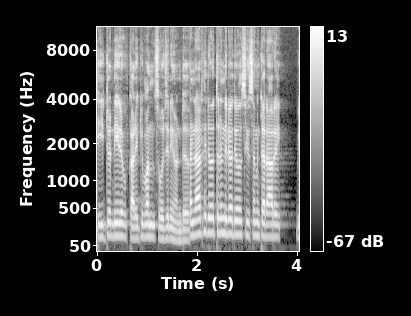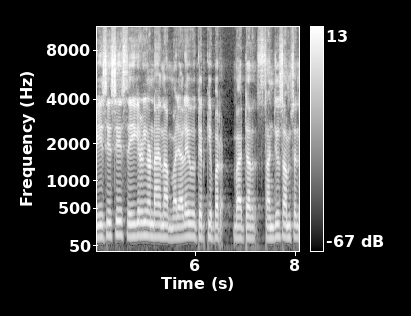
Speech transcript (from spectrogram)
ടി ട്വന്റിയിലും കളിക്കുമെന്ന് സൂചനയുണ്ട്. രണ്ടായിരത്തി ഇരുപത്തിരണ്ട് ഇരുപത്തിമൂന്ന് സീസൺ കരാറിൽ ബി സി സി സ്വീകരിലുണ്ടായിരുന്ന Malayali wicket keeper batter Sanju Samson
